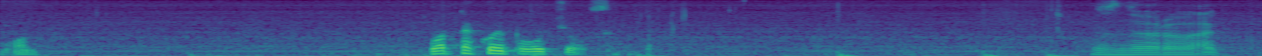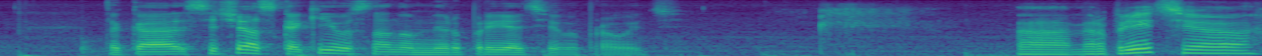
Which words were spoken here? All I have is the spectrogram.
вот. Вот такой получился. Здорово. Так а сейчас какие в основном мероприятия вы проводите? А, мероприятие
